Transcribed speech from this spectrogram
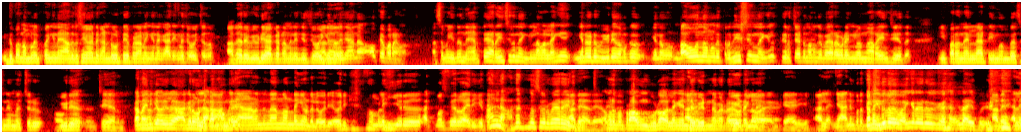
ഇതിപ്പോ നമ്മളിപ്പോ ഇങ്ങനെ യാദൃശ്യമായിട്ട് കണ്ടുകൂട്ടിയപ്പോഴാണ് ഇങ്ങനെ കാര്യങ്ങൾ ചോദിച്ചതും അതൊരു വീഡിയോ ആക്കട്ടെ എന്ന് രഞ്ജിത്ത് ചോദിക്കുന്നത്. ഞാൻ ഓക്കെ പറയണം. ആ സമയം ഇത് നേരത്തെ അറിയിച്ചിരുന്നെങ്കിൽ നമ്മൾ അല്ലെങ്കിൽ ഇങ്ങനെ ഒരു വീഡിയോ നമുക്ക് ഇങ്ങനെ ഉണ്ടാവുമെന്ന് നമ്മൾ പ്രതീക്ഷിച്ചിരുന്നെങ്കിൽ തീർച്ചയായിട്ടും നമുക്ക് വേറെ എവിടെയെങ്കിലും ഒന്ന് അറേഞ്ച് ചെയ്ത് ഈ പറയുന്ന എല്ലാ ടീം മെമ്പേഴ്സിനെയും വെച്ചൊരു വീഡിയോ ചെയ്യായിരുന്നു. കാരണം എനിക്ക് വലിയ ആഗ്രഹമുണ്ട്. കാരണം അങ്ങനെയാണെന്നുണ്ടെങ്കിൽ ഉണ്ടല്ലോ ഒരിക്കലും നമ്മൾ ഈ ഒരു അറ്റ്മോസ്ഫിയർ ആയിരിക്കും അല്ല അത് അറ്റ്മോസ്ഫിയർ വേറെ നമ്മളിപ്പോ പ്രാവും കൂടോ? അല്ലെങ്കിൽ എന്റെ. വീടിന്റെ ഒക്കെ ആയിരിക്കും. അല്ല ഞാനും ഇത് ഭയങ്കര ഒരു ഇതായി പോയി അതെ അല്ല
